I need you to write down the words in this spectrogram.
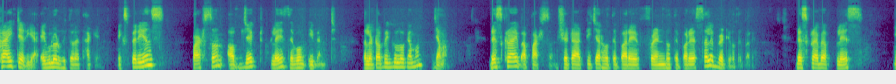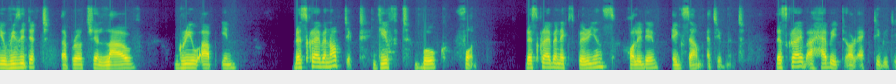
ক্রাইটেরিয়া এগুলোর ভিতরে থাকে। এক্সপিরিয়েন্স পার্সন অবজেক্ট প্লেস এবং ইভেন্ট তাহলে টপিকগুলো কেমন? যেমন ডেসক্রাইব আ পার্সন সেটা টিচার হতে পারে ফ্রেন্ড হতে পারে সেলিব্রিটি হতে পারে। Describe a place you visited তারপরে হচ্ছে love grew up in describe an object gift book phone describe an experience holiday exam achievement describe a habit or activity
